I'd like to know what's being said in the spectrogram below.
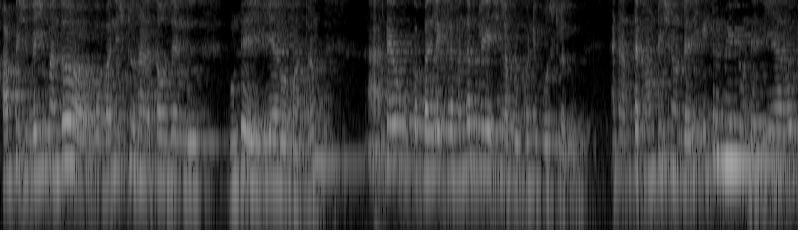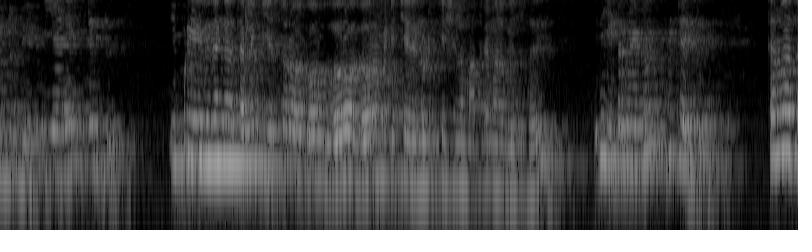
కాంపిటీషన్ వెయ్యి మందో ఒక one is two hundred thousand ఉండే ఇయర్ మాత్రం. అంటే ఒక పది లక్షల మంది అప్లై చేసినప్పుడు కొన్ని పోస్టులకు. అంటే అంత కాంపిటీషన్ ఉండేది. ఇంటర్మీడియట్ ఉండేది విఆర్ఓ ఇంటర్మీడియట్ విఆర్ఏ టెన్త్. ఇప్పుడు ఏ విధంగా సరళింపు చేస్తారో గౌరవ గౌరవ గవర్నమెంట్ ఇచ్చే నోటిఫికేషన్లో మాత్రమే మనకు తెలుస్తుంది. ఇది ఇంటర్మీడియట్ ఇది టెన్త్. తర్వాత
